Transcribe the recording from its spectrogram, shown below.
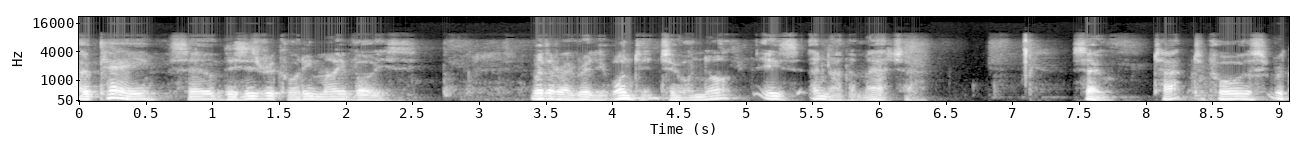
Okay, so this is recording my voice. Whether I really want it to or not is another matter. So tap to pause recording.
